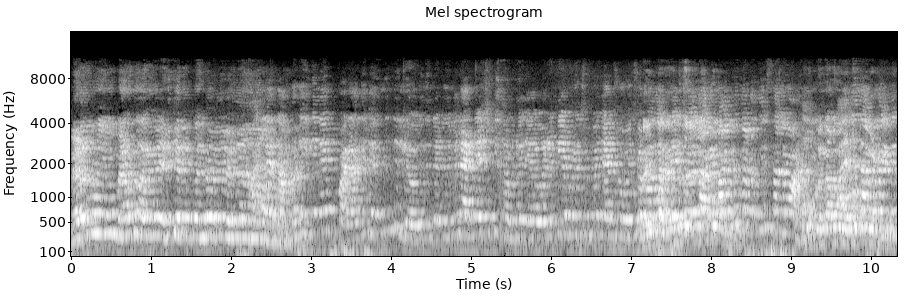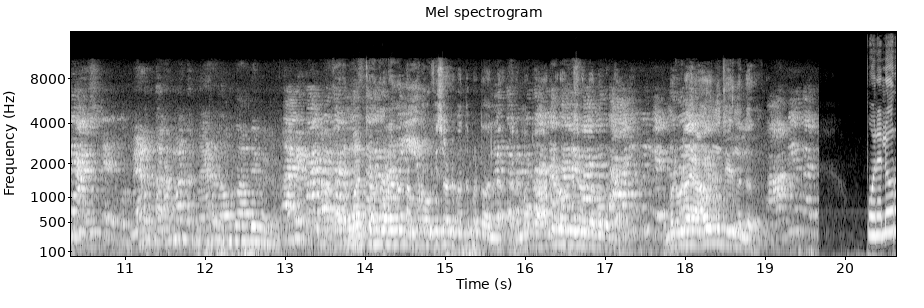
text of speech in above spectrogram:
മേഡത്തിന് അറിയാം. എനിക്കറിയാം എന്റെ വലിയ അല്ല, വരുന്ന നമ്മളിങ്ങനെ പരാതി വരുന്നില്ലല്ലോ. ഇതിന്റെ അന്വേഷിക്കുന്നുണ്ട്. ഞാൻ പറയുന്നത് തരംമാറ്റ ആദ്യം നമ്മുടെ ഓഫീസുമായിട്ട് ബന്ധപ്പെട്ടതല്ല. തരംമാറ്റം ആദ്യയുടെ ഓഫീസുമായിട്ട് ബന്ധപ്പെട്ടത്. നമ്മളിവിടെ യാതൊന്നും ചെയ്യുന്നില്ല ആദ്യം പുനലൂർ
